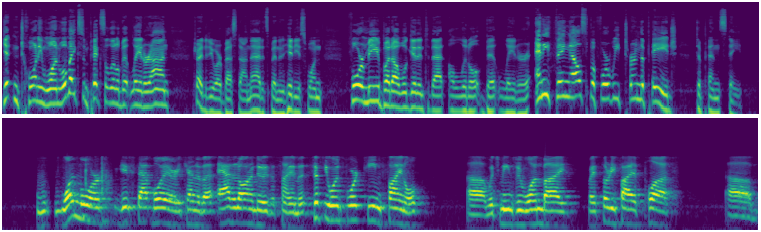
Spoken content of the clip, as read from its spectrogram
Getting 21. We'll make some picks a little bit later on. Try to do our best on that. It's been a hideous one for me, but uh, we'll get into that a little bit later. Anything else before we turn the page to Penn State? One more. Give Stat Boy, or he kind of uh, added on to his assignment. 51 14 final, uh, which means we won by by 35 plus. Um,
